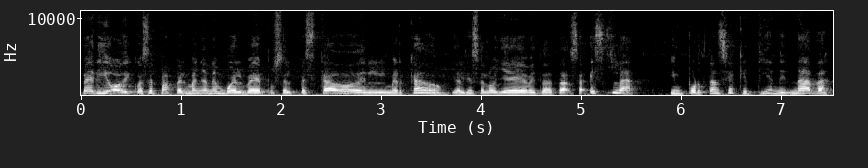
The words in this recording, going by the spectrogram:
periódico, ese papel mañana envuelve pues el pescado en el mercado y alguien se lo lleva y tal. O sea, esa es la, importancia que tiene, nada.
